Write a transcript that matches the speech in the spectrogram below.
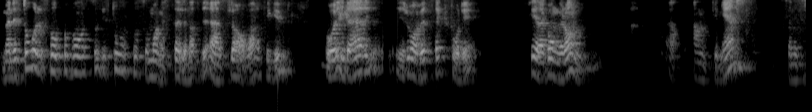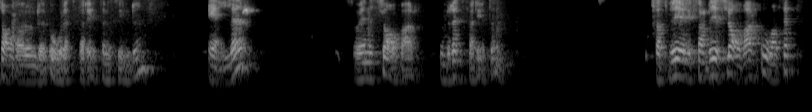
Men det står, på, det står på så många ställen att vi är slavar till Gud. Och i det här, i Romarbrevet 6 står det flera gånger om att antingen så är ni slavar under orättfärdigheten och synden eller så är ni slavar under rättfärdigheten. Så att vi är, liksom, vi är slavar oavsett.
